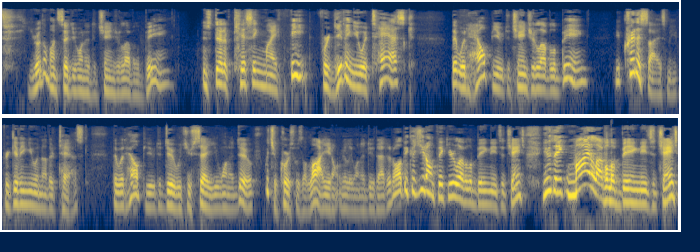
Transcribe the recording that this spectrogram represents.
You're the one said you wanted to change your level of being. Instead of kissing my feet for giving you a task that would help you to change your level of being, you criticize me for giving you another task that would help you to do what you say you want to do, which of course was a lie. You don't really want to do that at all because you don't think your level of being needs to change. You think my level of being needs to change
